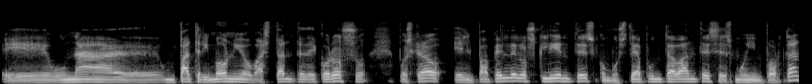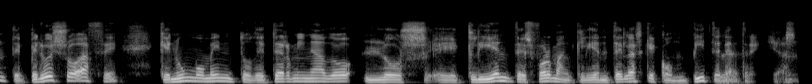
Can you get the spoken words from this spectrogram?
eh, una, eh, un patrimonio bastante decoroso, pues claro, el papel de los clientes, como usted apuntaba antes, es muy importante, pero eso hace que en un momento determinado los clientes forman clientelas que compiten entre ellas.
